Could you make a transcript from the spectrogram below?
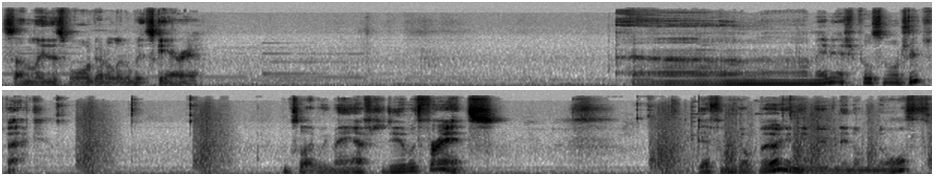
Suddenly this war got a little bit scarier. Uh, maybe I should pull some more troops back. Looks like we may have to deal with France. Definitely got Burgundy moving in on the north.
